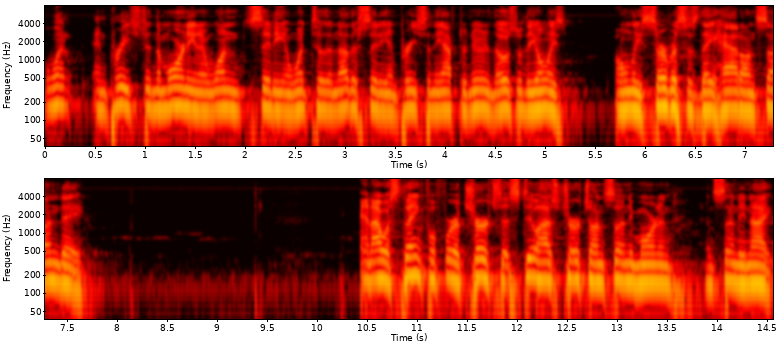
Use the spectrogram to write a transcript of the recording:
went and preached in the morning in one city and went to another city and preached in the afternoon. And those were the only, only services they had on Sunday. And I was thankful for a church that still has church on Sunday morning and Sunday night.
